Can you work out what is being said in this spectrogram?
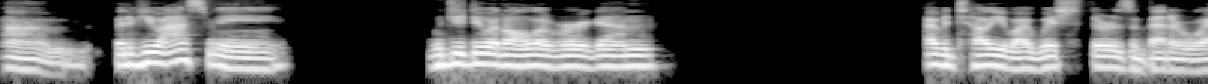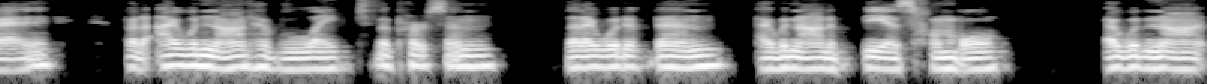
Um, but if you ask me, would you do it all over again? I would tell you I wish there was a better way, but I would not have liked the person that I would have been. I would not be as humble. I would not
